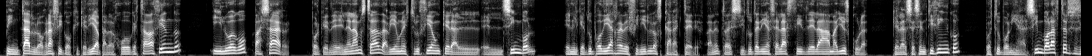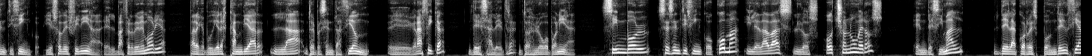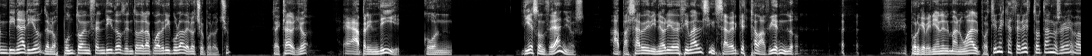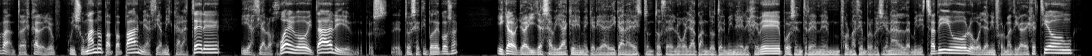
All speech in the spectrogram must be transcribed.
pintar los gráficos que quería para el juego que estaba haciendo y luego pasar, porque en el Amstrad había una instrucción que era el, el symbol en el que tú podías redefinir los caracteres. Entonces, si tú tenías el ASCII de la mayúscula que era el 65, pues tú ponías symbol after 65 y eso definía el buffer de memoria para que pudieras cambiar la representación eh, gráfica de esa letra. Entonces luego ponía symbol 65, y le dabas los ocho números en decimal de la correspondencia en binario de los puntos encendidos dentro de la cuadrícula del 8x8. Entonces, claro, yo aprendí con 10, 11 años a pasar de binario decimal sin saber qué estaba haciendo. Porque venía en el manual, pues tienes que hacer esto, tal, no sé qué, papá. Entonces, claro, yo fui sumando, papá, papá, me hacía mis caracteres y hacía los juegos y tal, y pues eh, todo ese tipo de cosas. Y claro, yo ahí ya sabía que me quería dedicar a esto. Entonces, luego ya cuando terminé el EGB, pues entré en formación profesional de administrativo, luego ya en informática de gestión,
